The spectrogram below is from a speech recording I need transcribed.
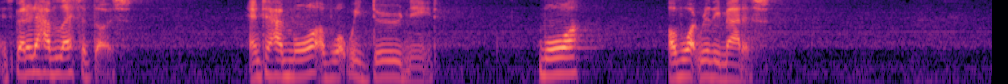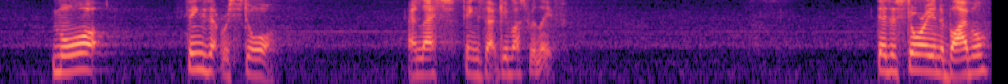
It's better to have less of those and to have more of what we do need, more of what really matters, more things that restore and less things that give us relief. There's a story in the Bible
